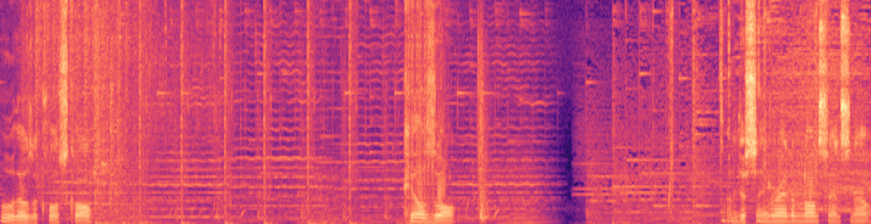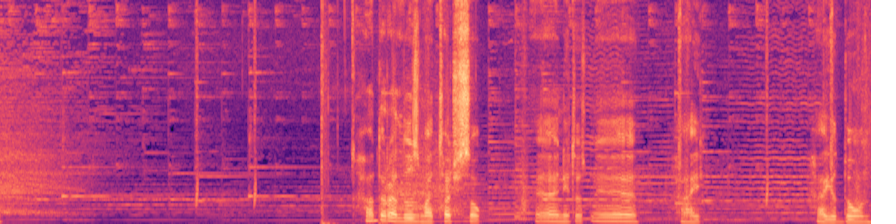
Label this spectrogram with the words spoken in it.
Ooh, that was a close call. Kill zone. I'm just saying random nonsense now. How did I lose my touch so... Yeah, I need to... Yeah. Hi. How you doing?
